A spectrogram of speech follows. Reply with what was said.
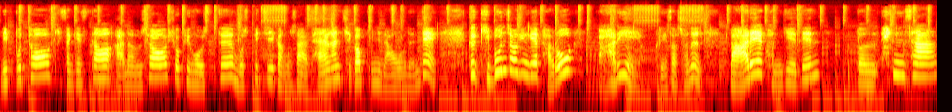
리포터, 기상캐스터, 아나운서, 쇼핑 호스트, 뭐 스피치 강사 다양한 직업분이 나오는데 그 기본적인 게 바로 말이에요. 그래서 저는 말에 관계된 어떤 행사,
